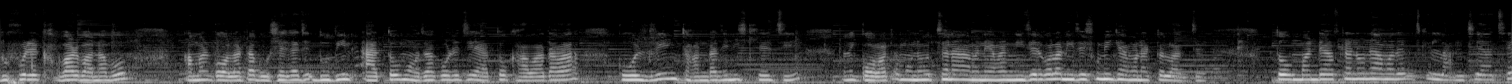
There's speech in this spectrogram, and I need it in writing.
দুপুরের খাবার বানাবো। আমার গলাটা বসে গেছে। দুদিন এত মজা করেছি, এত খাওয়া দাওয়া কোল্ড ড্রিঙ্ক ঠান্ডা জিনিস খেয়েছি। মানে গলাটা মনে হচ্ছে না মানে আমার নিজের গলা নিজে শুনি কেমন একটা লাগছে। তো মানডে আফটারনুনে আমাদের আজকে লাঞ্চে আছে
